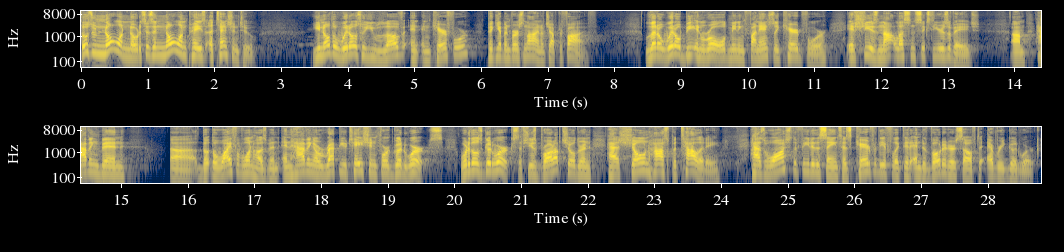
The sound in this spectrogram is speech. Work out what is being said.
those who no one notices and no one pays attention to. You know the widows who you love and, and care for? Picking up in verse 9 of chapter 5. Let a widow be enrolled, meaning financially cared for, if she is not less than 60 years of age, um, having been uh, the, the wife of one husband, and having a reputation for good works. What are those good works? If she has brought up children, has shown hospitality, has washed the feet of the saints, has cared for the afflicted, and devoted herself to every good work.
